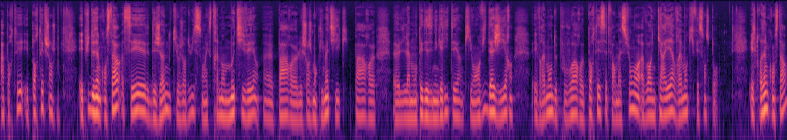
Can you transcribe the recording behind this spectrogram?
apporter et porter le changement. Et puis deuxième constat, c'est des jeunes qui aujourd'hui sont extrêmement motivés euh, par euh, le changement climatique, par euh, la montée des inégalités, hein, qui ont envie d'agir et vraiment de pouvoir porter cette formation, avoir une carrière vraiment qui fait sens pour eux. Et le troisième constat,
